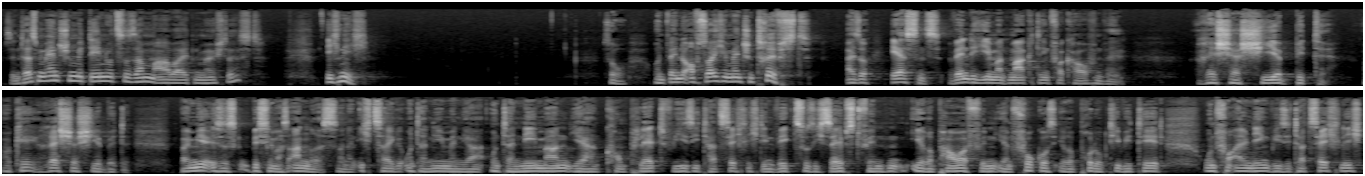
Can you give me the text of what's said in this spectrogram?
Sind das Menschen, mit denen du zusammenarbeiten möchtest? Ich nicht. So, und wenn du auf solche Menschen triffst, also erstens, wenn dir jemand Marketing verkaufen will, recherchier bitte. Okay, recherchier bitte. Bei mir ist es ein bisschen was anderes, sondern ich zeige Unternehmen ja, Unternehmern ja komplett, wie sie tatsächlich den Weg zu sich selbst finden, ihre Power finden, ihren Fokus, ihre Produktivität und vor allen Dingen, wie sie tatsächlich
